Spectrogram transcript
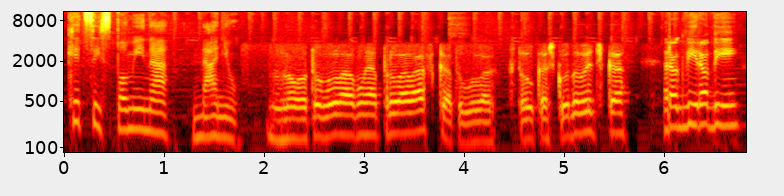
keď si spomína na ňu. No to bola moja prvá láska, to bola stovka Škodovečka Rok výroby,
